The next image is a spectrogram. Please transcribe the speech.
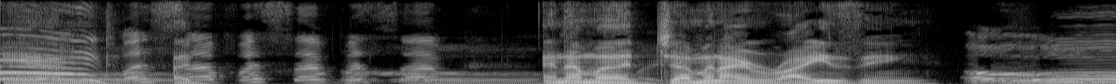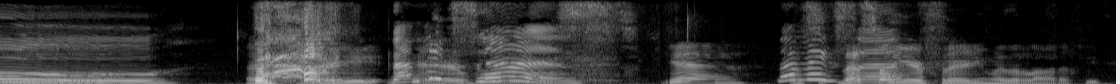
Hey, and what's I- up? What's up? What's up? Oh, and I'm a like- Gemini rising. Oh. That makes air-based. sense. Yeah, that's, makes That's why you're flirting with a lot of people.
